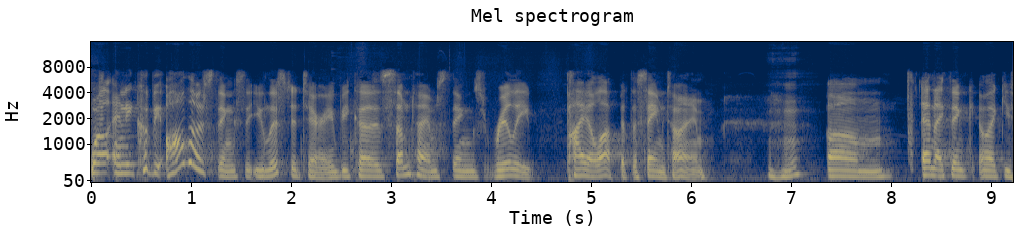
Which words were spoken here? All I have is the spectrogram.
Well, and it could be all those things that you listed, Terry, because sometimes things really pile up at the same time. Mm-hmm. Um, and I think, like you,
